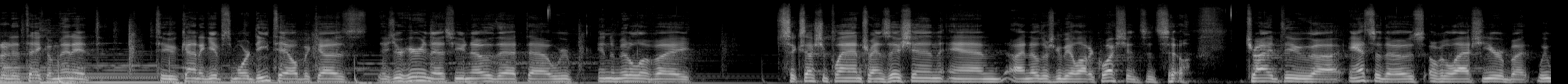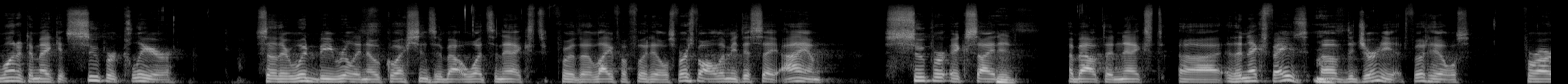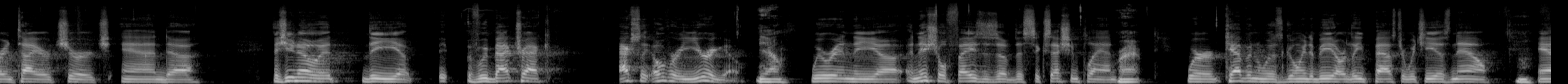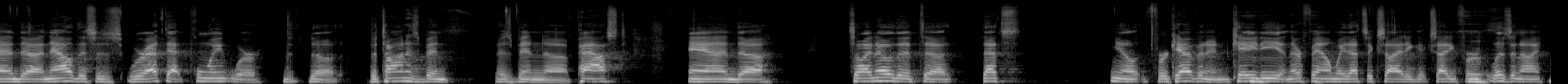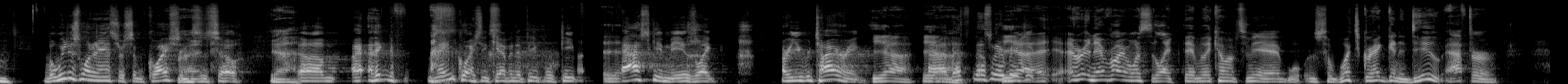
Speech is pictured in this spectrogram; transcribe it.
wanted to take a minute to kind of give some more detail because as you're hearing this, you know that uh, we're in the middle of a succession plan transition, and I know there's going to be a lot of questions, and so tried to uh, answer those over the last year, but we wanted to make it super clear so there would be really no questions about what's next for the life of Foothills. First of all, let me just say I am super excited. About the next uh, the next phase mm. of the journey at Foothills for our entire church. And uh, as you know, it the uh, if we backtrack, actually over a year ago, yeah, we were in the uh, initial phases of the succession plan, right, where Kevin was going to be our lead pastor, which he is now. Mm. And uh, now this is we're at that point where the, the baton has been has been uh, passed, and so I know that uh, that's, you know, for Kevin and Katie and their family, that's exciting, exciting for mm. Liz and I. Mm. But we just want to answer some questions. Right. And so yeah. Um, I, I, think the main question, Kevin, that people keep uh, asking me is like, are you retiring? Yeah, yeah. Uh, that's, that's what everybody. Yeah, and everybody wants to like. They, they come up to me. So what's Greg going to do after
